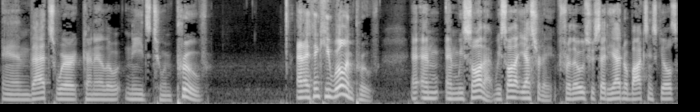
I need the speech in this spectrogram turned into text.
And that's where Canelo needs to improve. And I think he will improve. And, and, and we saw that. We saw that yesterday. For those who said he had no boxing skills,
